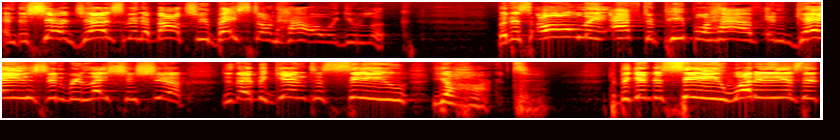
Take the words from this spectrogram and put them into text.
and to share judgment about you based on how you look. But it's only after people have engaged in relationship do they begin to see your heart to begin to see what is it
